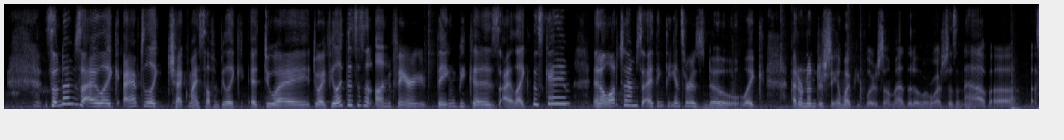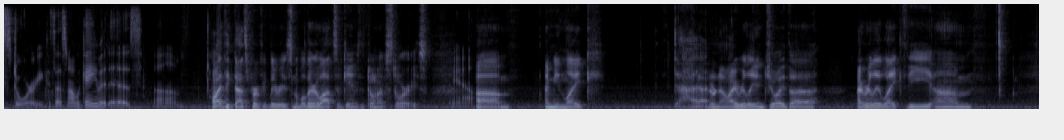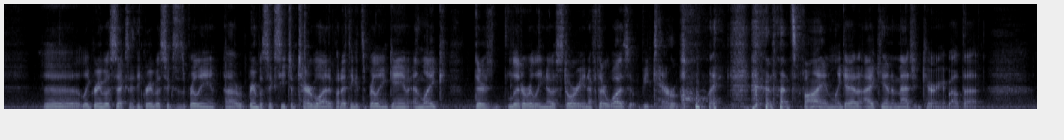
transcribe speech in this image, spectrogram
Sometimes I like I have to like check myself and be like, uh, do I do I feel like this is an unfair thing because I like this game? And a lot of times I think the answer is no. Like I don't understand why people are so mad that Overwatch doesn't have a, a story because that's not what game it is. Um, oh, I think that's perfectly reasonable. There are lots of games that don't have stories. Yeah. Um, I mean, like, I don't know. I really enjoy the I really like the um, uh, like Rainbow Six. I think Rainbow Six is a brilliant. Uh, Rainbow Six Siege. I'm terrible at it, but I think it's a brilliant game. And like, there's literally no story, and if there was, it would be terrible. like, that's fine. Like, I, I can't imagine caring about that.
